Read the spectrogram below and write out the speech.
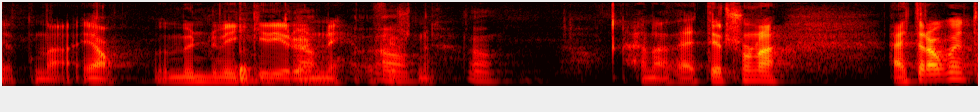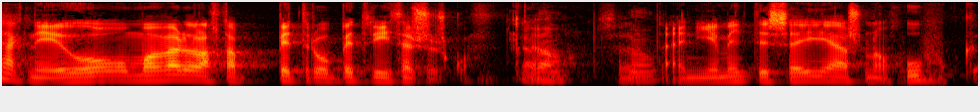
hérna, já, munnvikið í raunni já, já. þannig að þetta er svona þetta er ákveðin tekni og maður verður alltaf betri og betri í þessu sko. Já, Svo, en ég myndi segja að svona húk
